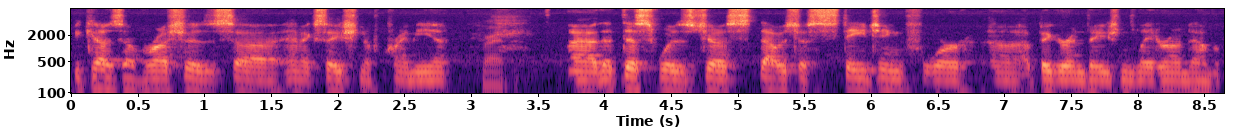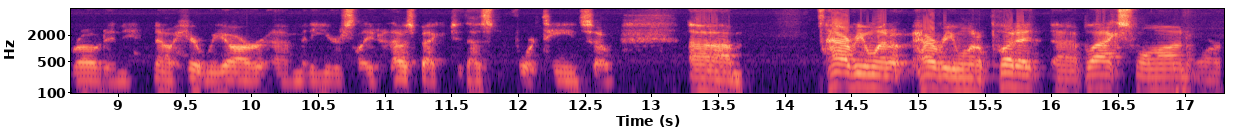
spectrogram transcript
because of Russia's uh, annexation of Crimea. Right. Uh, that this was just that was just staging for uh, a bigger invasion later on down the road, and now here we are, uh, many years later. That was back in 2014. So, um, however you want to however you want to put it, uh, black swan or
